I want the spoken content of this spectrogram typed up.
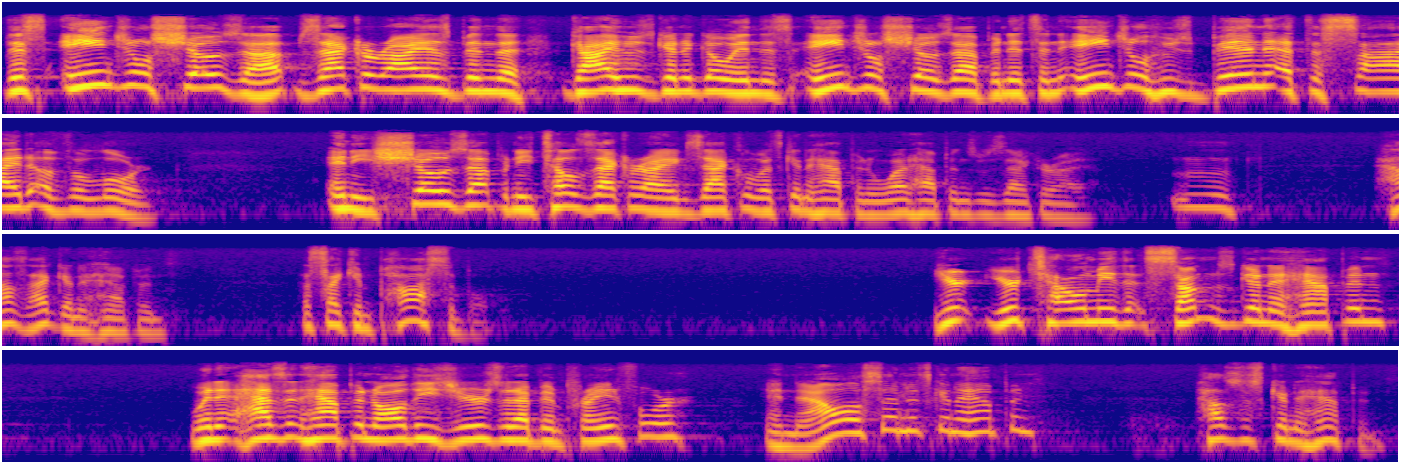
This angel shows up. Zechariah has been the guy who's going to go in. This angel shows up, and it's an angel who's been at the side of the Lord. And he shows up and he tells Zechariah exactly what's going to happen. And what happens with Zechariah? Mm, how's that going to happen? That's like impossible. You're, you're telling me that something's going to happen when it hasn't happened all these years that I've been praying for? And now all of a sudden it's going to happen? How's this going to happen?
